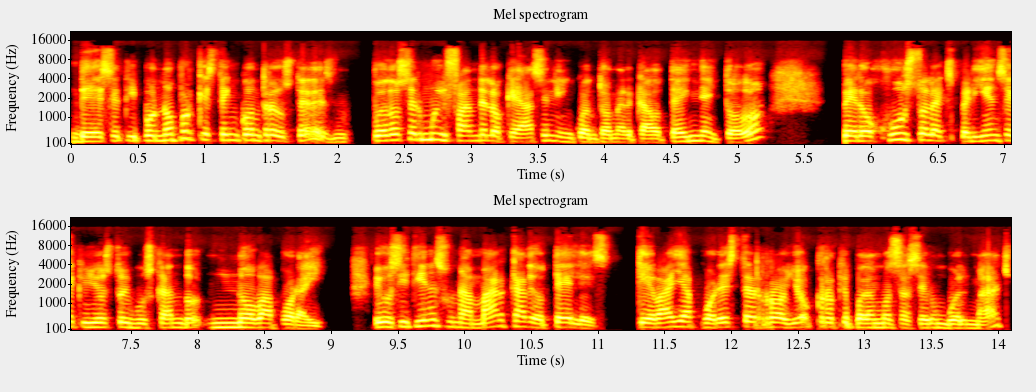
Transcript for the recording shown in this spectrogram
de ese tipo, no porque esté en contra de ustedes. Puedo ser muy fan de lo que hacen en cuanto a mercadotecnia y todo, pero justo la experiencia que yo estoy buscando no va por ahí. Digo, si tienes una marca de hoteles que vaya por este rollo, creo que podemos hacer un buen match,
